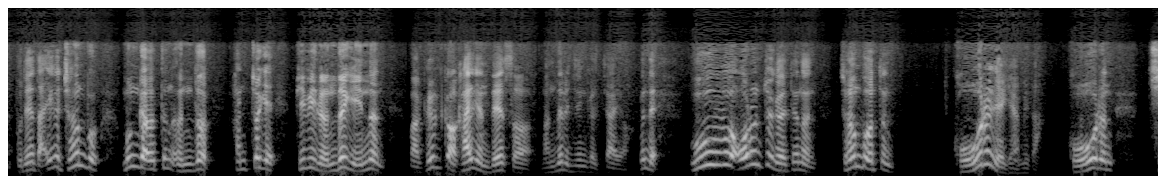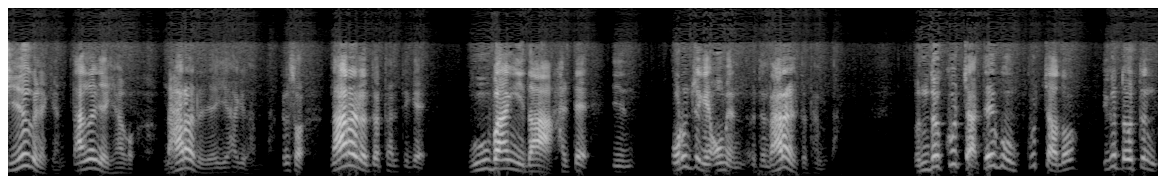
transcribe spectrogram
부대다. 이거 전부 뭔가 어떤 언덕, 한쪽에 비빌 언덕이 있는 막 그것과 관련돼서 만들어진 글자예요. 근데 우 오른쪽에 할 때는 전부 어떤 고을을 얘기합니다. 고을은 지역을 얘기합니다. 땅을 얘기하고 나라를 얘기하기도 합니다. 그래서 나라를 뜻할 때 이게 우방이다 할 때 이 오른쪽에 오면 어떤 나라를 뜻합니다. 언덕 구자, 대구 구자도 이것도 어떤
